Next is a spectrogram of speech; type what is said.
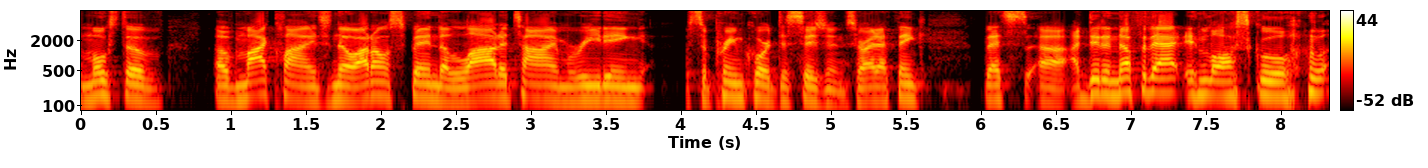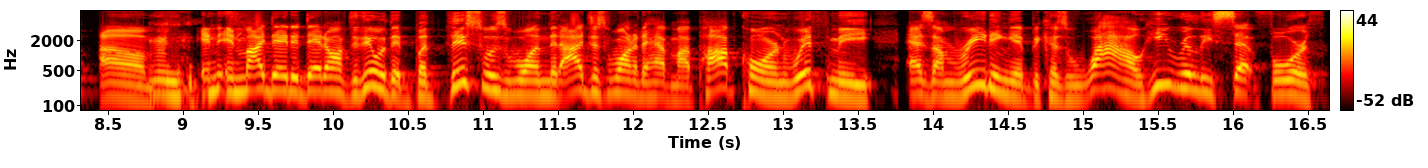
most of of my clients know I don't spend a lot of time reading Supreme Court decisions, right? I think that's uh, I did enough of that in law school. um, mm. in, in my day to day, I don't have to deal with it. But this was one that I just wanted to have my popcorn with me as I'm reading it because wow, he really set forth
